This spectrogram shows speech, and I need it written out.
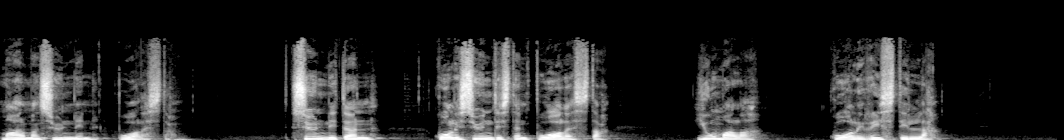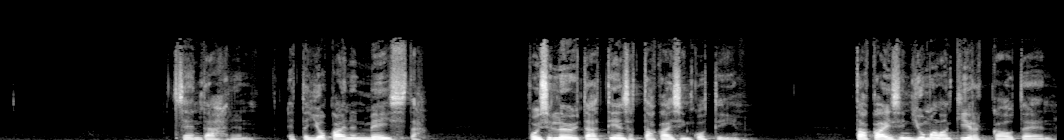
maailman synnin puolesta. Synnitön kuoli syntisten puolesta. Jumala kuoli ristillä – sen tähden, että jokainen meistä voisi löytää tiensä takaisin kotiin. Takaisin Jumalan kirkkauteen,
